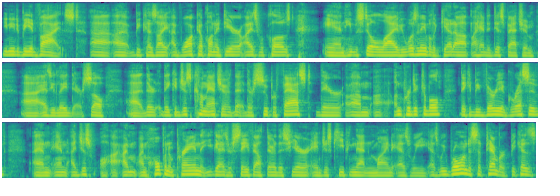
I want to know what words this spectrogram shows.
you need to be advised uh, uh, because I, I've walked up on a deer, eyes were closed, and he was still alive. He wasn't able to get up. I had to dispatch him uh, as he laid there. So uh, they could just come at you. They're super fast. They're um, uh, unpredictable. They could be very aggressive and and I just I'm I'm hoping and praying that you guys are safe out there this year and just keeping that in mind as we as we roll into September because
